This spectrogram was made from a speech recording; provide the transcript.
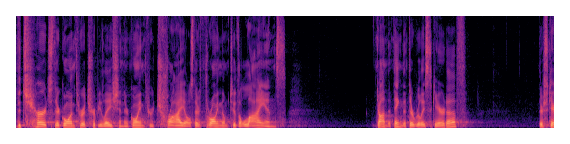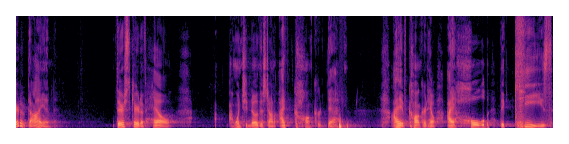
The church, they're going through a tribulation, they're going through trials, they're throwing them to the lions. John, the thing that they're really scared of, they're scared of dying. They're scared of hell. I want you to know this, John. I've conquered death. I have conquered hell. I hold the keys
